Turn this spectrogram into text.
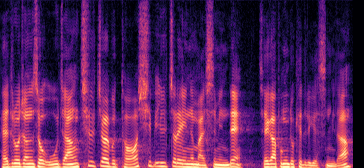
베드로전서 5장 7절부터 11절에 있는 말씀인데 제가 봉독해 드리겠습니다.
